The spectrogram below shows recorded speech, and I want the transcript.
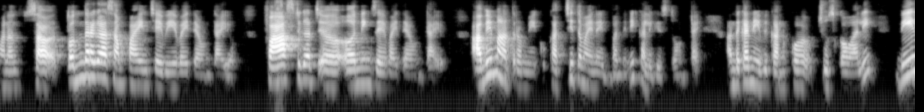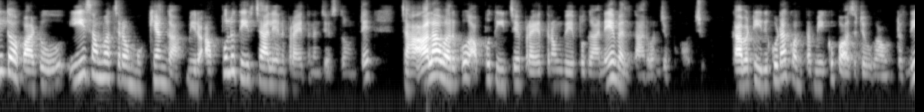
మనం స- తొందరగా సంపాదించేవి ఏవైతే ఉంటాయో ఫాస్ట్గా ఎర్నింగ్స్ ఏవైతే ఉంటాయో అవి మాత్రం మీకు ఖచ్చితమైన ఇబ్బందిని కలిగిస్తూ ఉంటాయి. అందుకని ఇవి కనుక్కో చూసుకోవాలి. దీంతో పాటు ఈ సంవత్సరం ముఖ్యంగా మీరు అప్పులు తీర్చాలి అని ప్రయత్నం చేస్తూ ఉంటే చాలా వరకు అప్పు తీర్చే ప్రయత్నం వైపుగానే వెళ్తారు అని చెప్పుకోవచ్చు. కాబట్టి ఇది కూడా కొంత మీకు పాజిటివ్గా ఉంటుంది.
